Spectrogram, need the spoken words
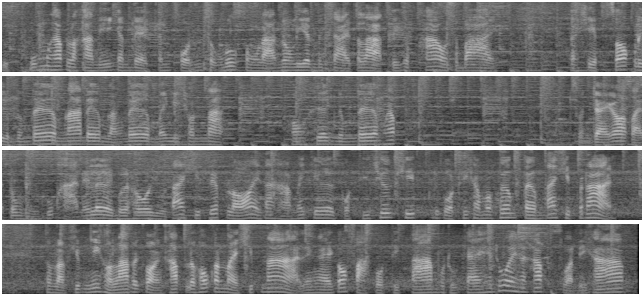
สุดคุ้มครับ ราคานี้กันแดดกันฝนส่งลูกส่งหลานโรงเรียนไปจ่ายตลาดซื้อกับข้าวสบายตะเข็บซอกหลืบเดิมๆหน้าเดิมหลังเดิมไม่มีชนหนัก ห้องเครื่องเดิมๆครับ สนใจก็สายตรงถึงผู้ขายได้เลยเบอร์โทรอยู่ใต้คลิปเรียบร้อย ถ้าหาไม่เจอกดที่ชื่อคลิป หรือกดที่คำว่าเพิ่มเติมใต้คลิปก็ได้สำหรับคลิปนี้ขอลาไปก่อนครับ แล้วพบกันใหม่คลิปหน้า ยังไงก็ฝากกดติดตามกดถูกใจให้ด้วยนะครับ สวัสดีครับ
